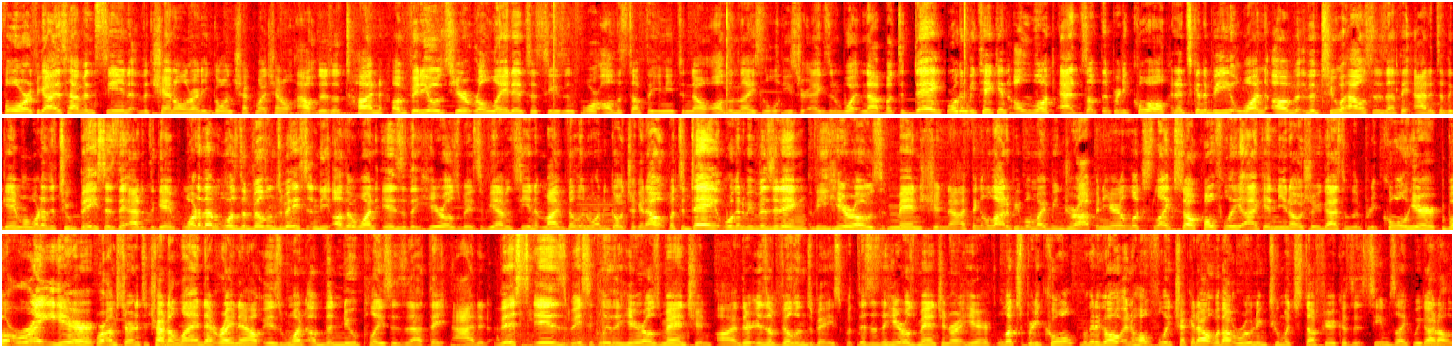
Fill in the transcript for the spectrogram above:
4. If you guys haven't seen the channel already, go and check my channel out. There's a ton of videos here related to Season 4, all the stuff that you need to know, all the nice little Easter eggs and whatnot. But today, we're going to be taking a look at something pretty cool, and it's going to be one of the two houses that they added to the game, or one of the two bases they added to the game. One of them was the villain's base, and the other one is the hero's base. If you haven't seen my villain one, go check it out. But today, we're going to be visiting the hero's mansion. Now, I think a lot of people might be dropping here, it looks like, so hopefully I can, you know, show you guys something pretty cool here. But right here, where I'm starting to try to land at right now, is one of the new places that they added. This is basically the hero's mansion, uh, and there is a villain's base, but this is the hero's mansion right here. Looks pretty cool. We're gonna go and hopefully check it out without ruining too much stuff here, because it seems like we got a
